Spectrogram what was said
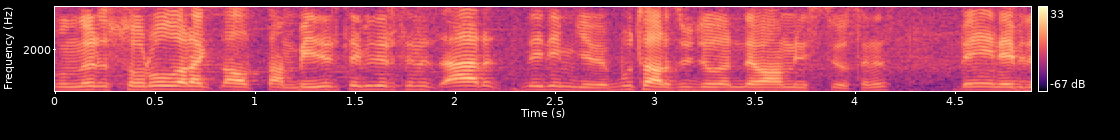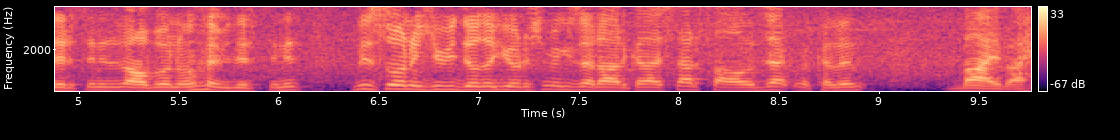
Bunları soru olarak da alttan belirtebilirsiniz. Eğer dediğim gibi bu tarz videoların devamını istiyorsanız beğenebilirsiniz ve abone olabilirsiniz. Bir sonraki videoda görüşmek üzere arkadaşlar. Sağlıcakla kalın. Bay bay.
